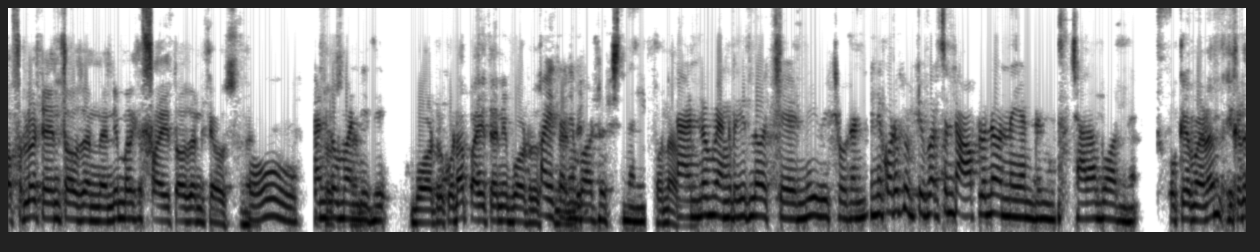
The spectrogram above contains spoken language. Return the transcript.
ఆఫర్లో టెన్ థౌసండ్ అండి. మనకి ఫైవ్ థౌసండ్ కే వస్తుంది. ఓ హ్యాండ్లూమ్ అండి ఇది. బార్డర్ కూడా పైతని బార్డర్ పైతని బాటిల్ వచ్చిందండి? హ్యాండ్లూమ్ వెంకటగిరిలో వచ్చాయండి. ఇవి చూడండి. ఇన్ని కూడా ఫిఫ్టీ పర్సెంట్ ఆఫ్లోనే ఉన్నాయండి చాలా బాగున్నాయి. Okay madam. ఇక్కడ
